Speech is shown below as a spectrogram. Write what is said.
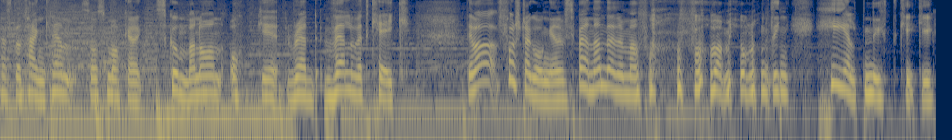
testa tandkräm som smakar skumbanan och eh, Red Velvet Cake. Det var första gången. Spännande när man får, får vara med om någonting helt nytt, Kiki.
